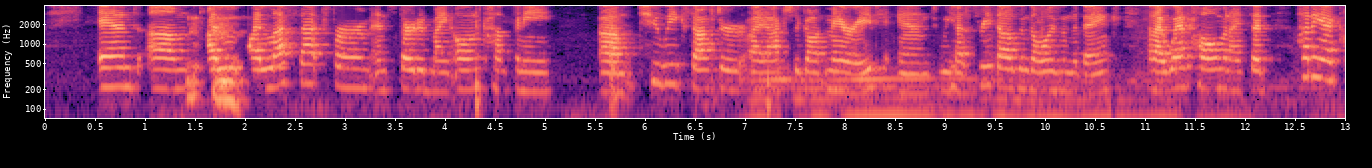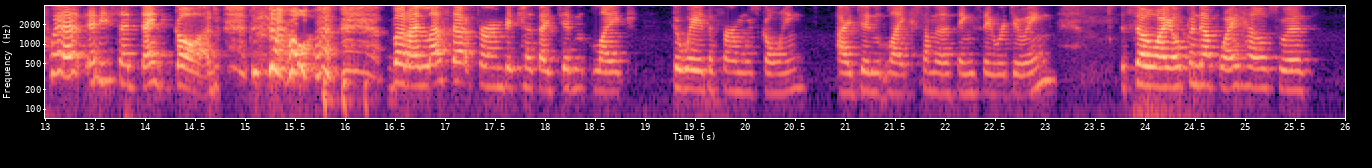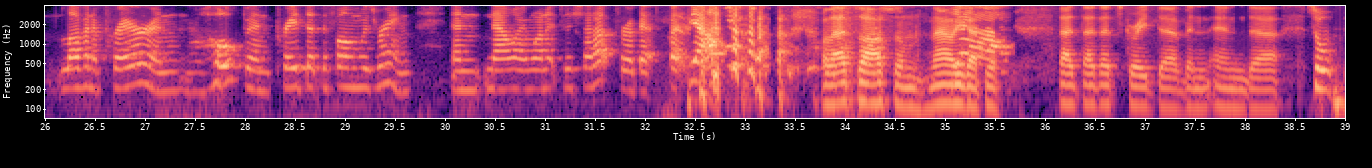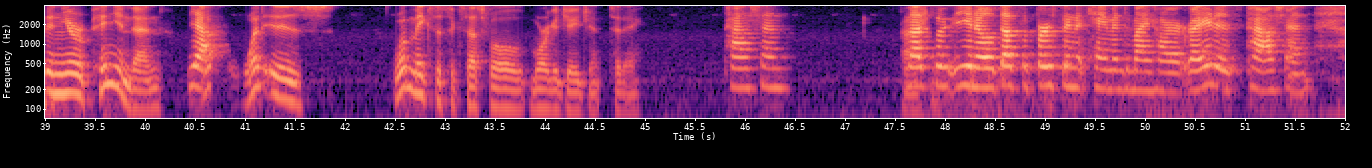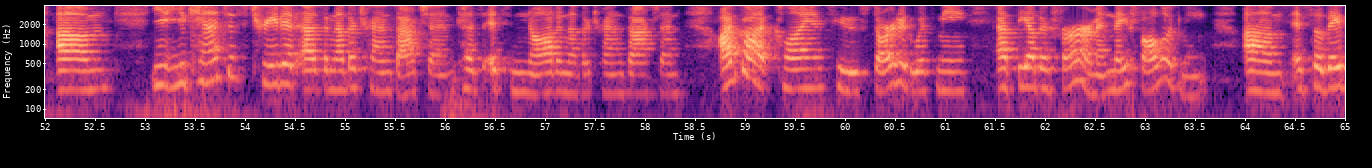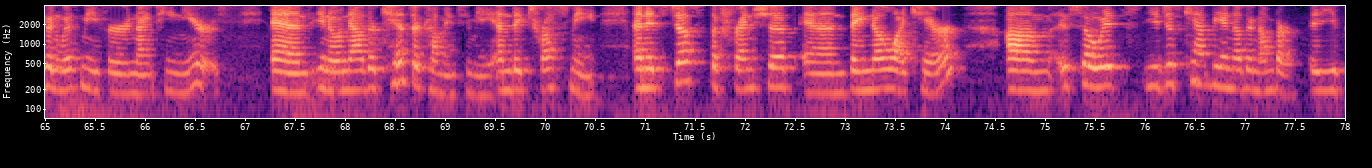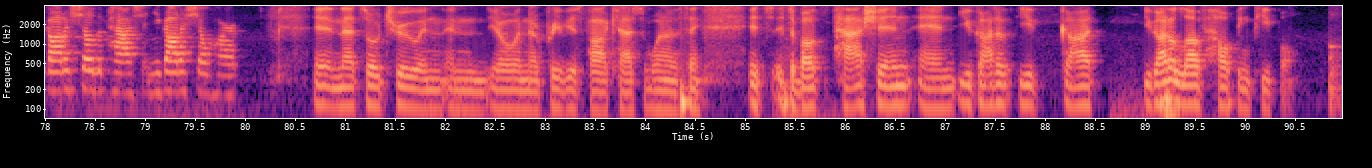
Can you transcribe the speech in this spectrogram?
And um, I, I left that firm and started my own company um, two weeks after I actually got married, and we had three thousand dollars in the bank, and I went home and I said, "Honey, I quit," and he said, "Thank God." So, but I left that firm because I didn't like the way the firm was going. I didn't like some of the things they were doing. So I opened up White House with love and a prayer and hope and prayed that the phone was ring and now I want it to shut up for a bit. But yeah. well, that's awesome. Now you got the, that that that's great, Deb. And and uh, so, in your opinion, then, yeah, what, what is what makes a successful mortgage agent today? Passion. Passion. That's the you know that's the first thing that came into my heart. Right, is passion. Um, you, you can't just treat it as another transaction because it's not another transaction. I've got clients who started with me at the other firm and they followed me. Um, and so they've been with me for 19 years. And, you know, now their kids are coming to me and they trust me. And it's just the friendship and they know I care. Um, so it's, you just can't be another number. You've got to show the passion, you got to show heart. And that's so true. And and you know in a previous podcast one other thing it's it's about passion and you gotta you got you gotta love helping people.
